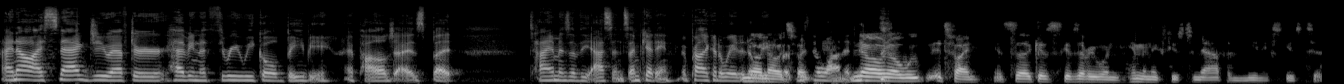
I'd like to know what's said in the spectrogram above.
I know I snagged you after having a three week old baby. I apologize, but time is of the essence. I'm kidding. We probably could have waited. No, a week, no, it's fine. No, no, we, it's fine. It's uh, gives gives everyone him an excuse to nap and me an excuse to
